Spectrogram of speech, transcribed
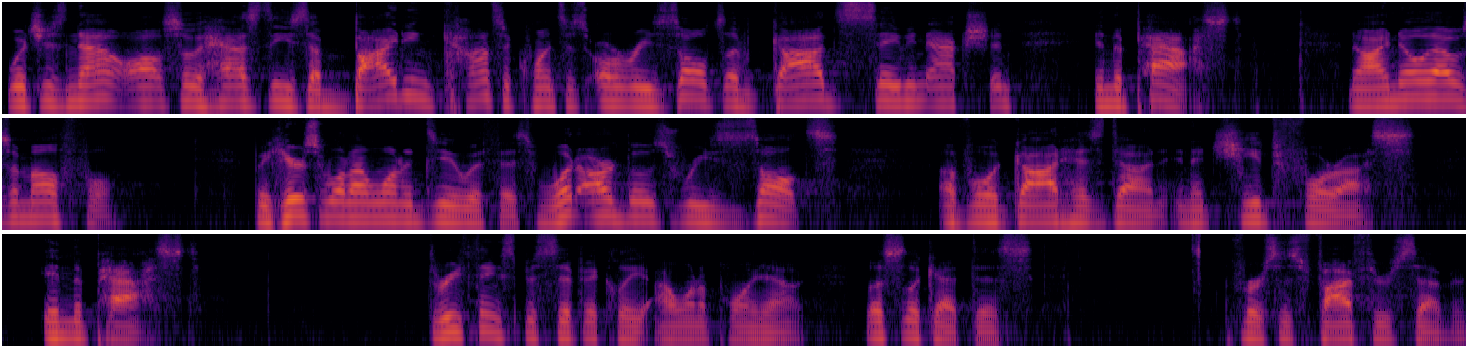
which is now also has these abiding consequences or results of God's saving action in the past. Now, I know that was a mouthful. But here's what I want to do with this what are those results of what God has done and achieved for us in the past? Three things specifically I want to point out. Let's look at this verses 5 through 7.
